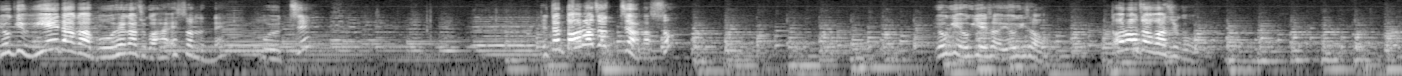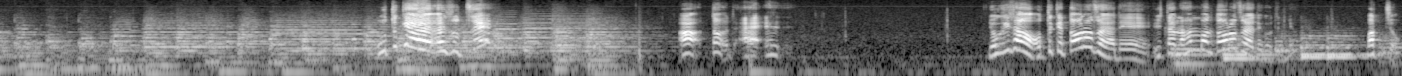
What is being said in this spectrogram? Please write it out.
여기 위에다가 뭐 해가지고 하- 했었는데 뭐였지? 일단 떨어졌지 않았어? 여기 여기에서 여기서 떨어져가지고 어떻게 했었지? 아, 떠, 아, 에. 여기서 어떻게 떨어져야 돼? 일단은 한번 떨어져야 되거든요. 맞죠?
